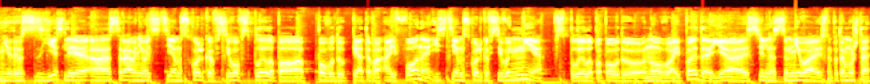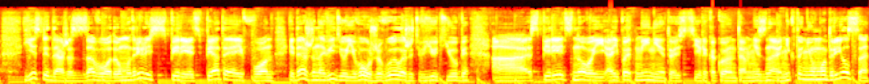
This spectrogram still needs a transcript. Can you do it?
Нет, если а, сравнивать с тем, сколько всего всплыло по поводу пятого айфона и с тем, сколько всего не всплыло по поводу нового iPad, я сильно сомневаюсь. Ну, потому что если даже с завода умудрились спереть пятый iPhone и даже на видео его уже выложить в YouTube, а спереть новый iPad mini, то есть или какой он там, не знаю, никто не умудрился,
